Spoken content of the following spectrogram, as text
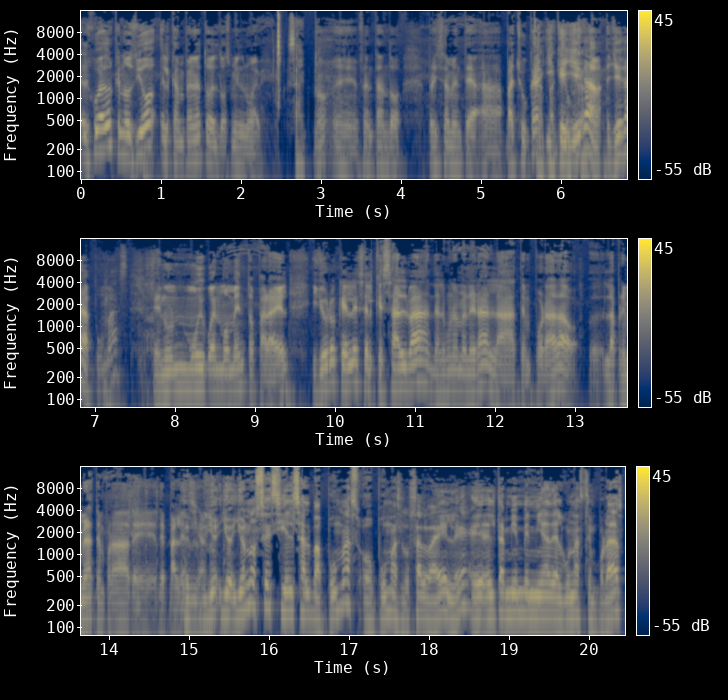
El jugador que nos dio el campeonato del 2009. Exacto. ¿no? Eh, enfrentando precisamente a Pachuca A y que llega, llega a Pumas en un muy buen momento para él. Y yo creo que él es el que salva de alguna manera la temporada, la primera temporada de, de Palencia. ¿no? Yo, yo, yo no sé si él salva a Pumas o Pumas lo salva a él, ¿eh? Él, también venía de algunas temporadas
